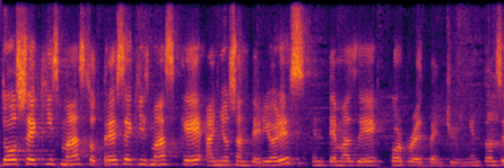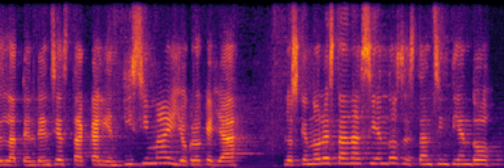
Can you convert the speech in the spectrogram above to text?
2X más o 3X más que años anteriores en temas de corporate venturing. Entonces la tendencia está calientísima y yo creo que ya los que no lo están haciendo se están sintiendo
